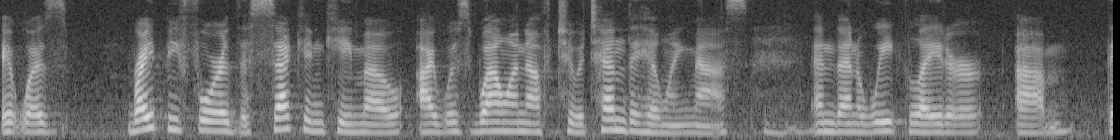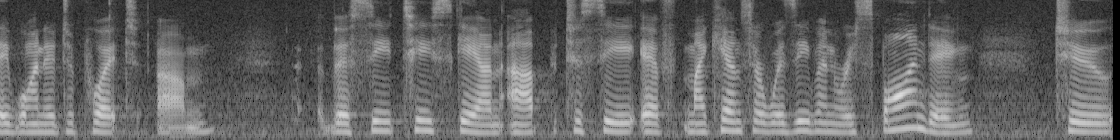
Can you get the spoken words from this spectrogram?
it was right before the second chemo, I was well enough to attend the healing mass. And then a week later, um, they wanted to put um, the CT scan up to see if my cancer was even responding to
